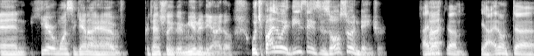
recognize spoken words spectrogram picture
And here once again I have potentially the immunity idol, which by the way these days is also in danger. I don't. Uh, um, yeah, I don't. Uh,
